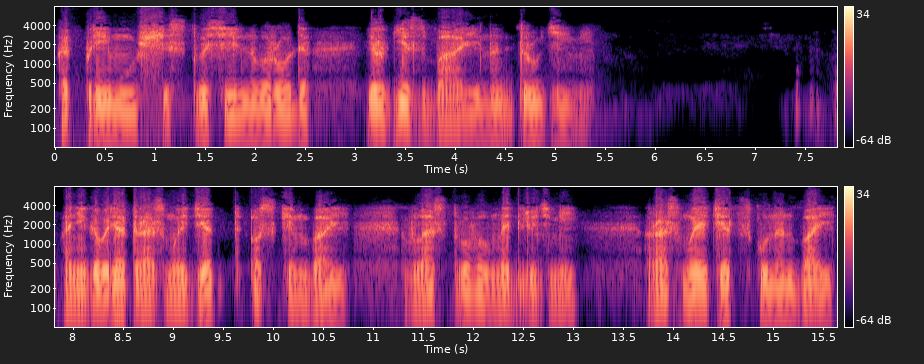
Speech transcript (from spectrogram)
как преимущество сильного рода Иргизбаи над другими. Они говорят, раз мой дед Оскимбай властвовал над людьми, раз мой отец Кунанбай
